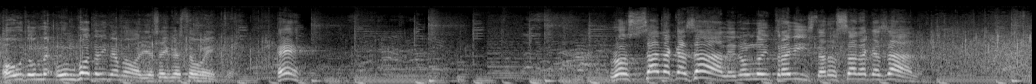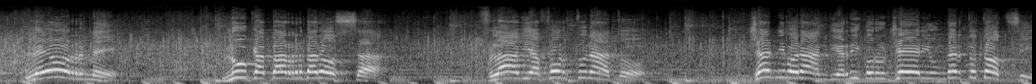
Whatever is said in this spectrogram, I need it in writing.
Ho avuto un, un voto di memoria, sai, in questo momento. Eh? Rossana Casale, non l'ho intravista, Rossana Casale. Le Orme, Luca Barbarossa, Flavia Fortunato, Gianni Morandi, Enrico Ruggeri, Umberto Tozzi,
